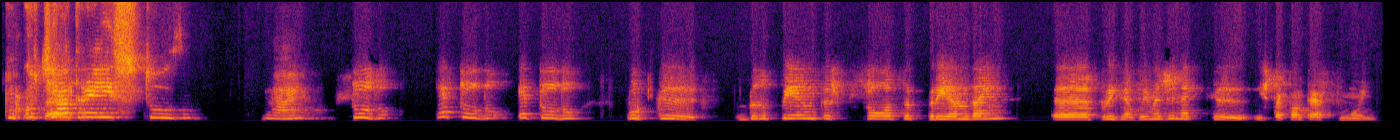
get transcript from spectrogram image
Porque Portanto, o teatro é isso tudo, não é? Tudo, é tudo, é tudo. Porque de repente as pessoas aprendem, uh, por exemplo, imagina que isto acontece muito,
